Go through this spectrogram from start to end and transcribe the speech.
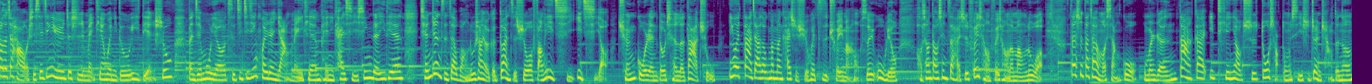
Hello，大家好，我是谢金鱼，这是每天为你读一点书。本节目由慈济基金会认养，每一天陪你开启新的一天。前阵子在网络上有一个段子说，防疫起一起哦，全国人都成了大厨，因为大家都慢慢开始学会自吹嘛，吼，所以物流好像到现在还是非常非常的忙碌哦。但是大家有没有想过，我们人大概一天要吃多少东西是正常的呢？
